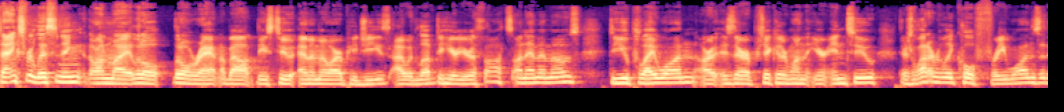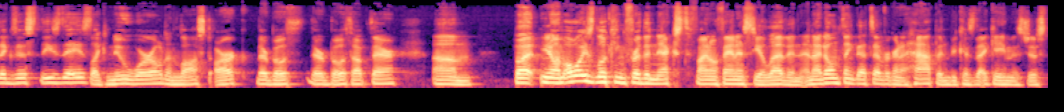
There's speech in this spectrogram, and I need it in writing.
thanks for listening on my little little rant about these two MMORPGs. I would love to hear your thoughts on MMOs. Do you play one? Or is there a particular one that you're into? There's a lot of really cool free ones that exist these days, like New World and Lost Ark. They're both they're both up there. Um, but you know, I'm always looking for the next Final Fantasy 11, and I don't think that's ever going to happen because that game is just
